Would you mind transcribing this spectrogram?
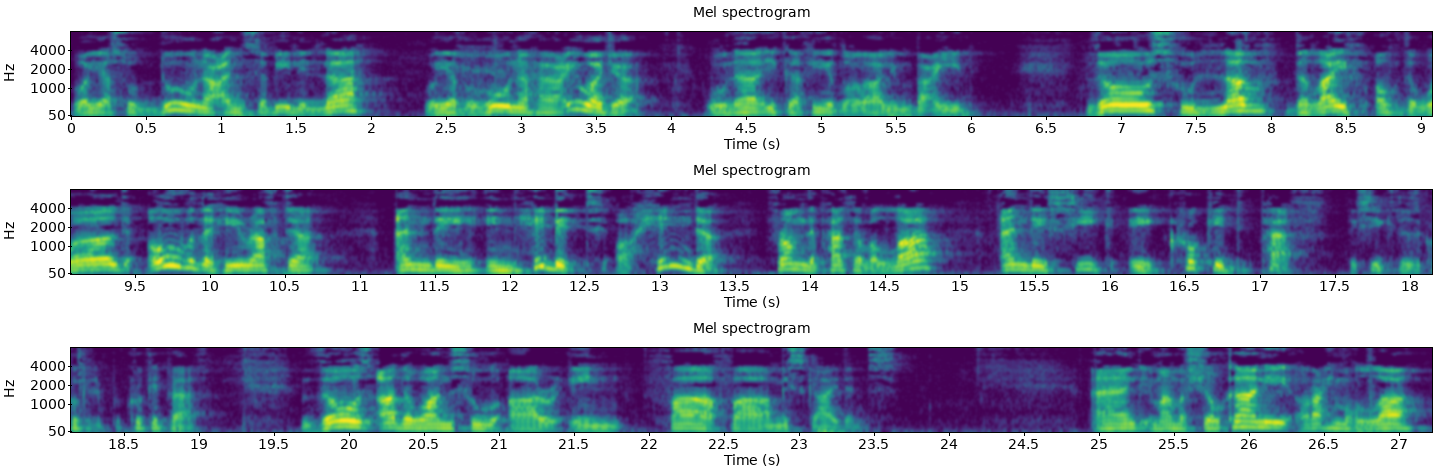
ويصدون عن سبيل الله ويبغونها عوجا أولئك في ضلال بعيد Those who love the life of the world over the hereafter and they inhibit or hinder from the path of Allah and they seek a crooked path. They seek there's a crooked, crooked path. Those are the ones who are in far, far misguidance. And Imam al-Shawkani, rahimahullah,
